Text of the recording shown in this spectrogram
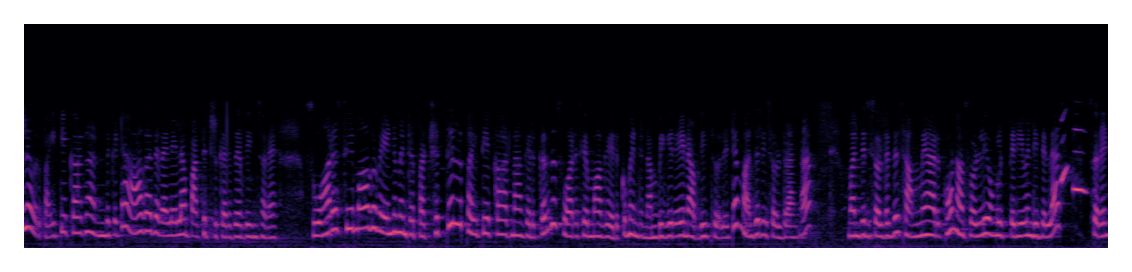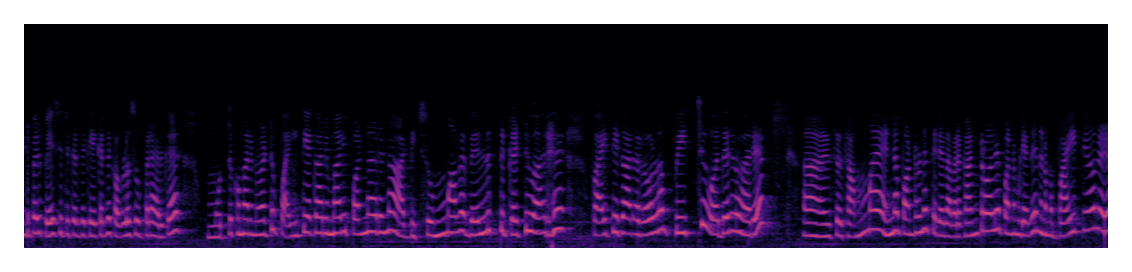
இல்லை ஒரு பைத்தியக்காரனாக இருந்துக்கிட்டு ஆகாத வேலையெல்லாம் பார்த்துட்ருக்கிறது அப்படின்னு சொன்னேன். சுவாரஸ்யமாக வேண்டும் என்ற பட்சத்தில் பைத்தியக்காரனாக இருக்கிறது சுவாரஸ்யமாக இருக்கும் என்று நம்புகிறேன் அப்படின்னு சொல்லிட்டு மஞ்சரி சொல்கிறாங்க மஞ்சரி சொல்கிறது செம்மையாக இருக்கும். நான் சொல்லி உங்களுக்கு தெரிய வேண்டியதில்லை. ஸோ ரெண்டு பேரும் பேசிட்டு இருக்கிறது கேட்கறதுக்கு அவ்வளோ சூப்பராக இருக்கு. முத்துக்குமரன் மட்டும் பைத்தியக்காரி மாதிரி பண்ணாருன்னா அடி சும்மாவே வெளுத்து கட்டுவார். பைத்தியக்காரரோலாம் பிச்சு உதறுவார். ஸோ செம்ம என்ன பண்ணுறோன்னு தெரியாது. அவரை கண்ட்ரோலே பண்ண முடியாது. நம்ம பைத்தியம்னு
